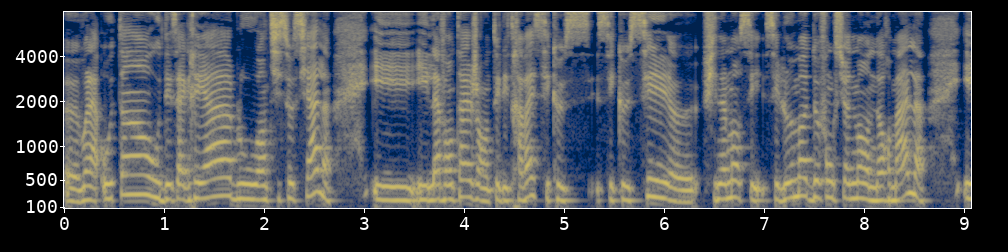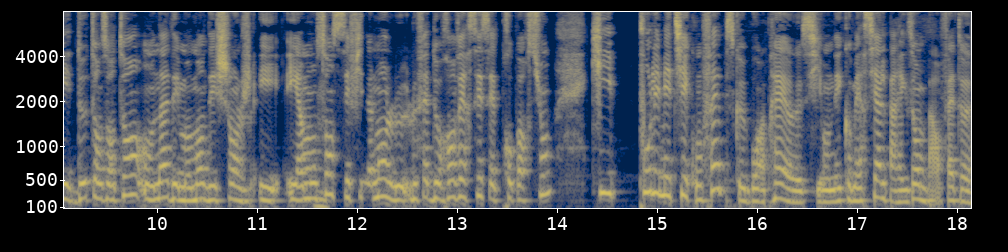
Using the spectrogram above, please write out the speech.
voilà hautain ou désagréable ou antisocial. Et, et l'avantage en télétravail, c'est que c'est que c'est euh, finalement c'est le mode de fonctionnement normal et de temps en temps on a des moments d'échange et, et, à mon mmh. sens c'est finalement le, le, fait de renverser cette proportion qui pour les métiers qu'on fait, parce que bon après, euh, si on est commercial par exemple, bah, en fait, euh,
